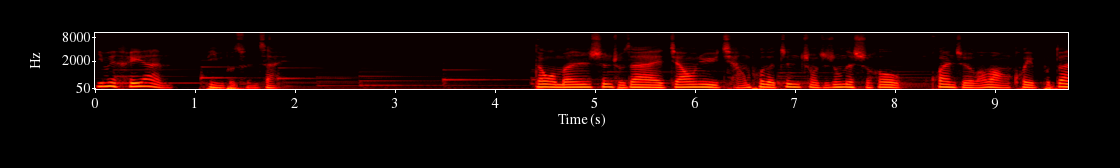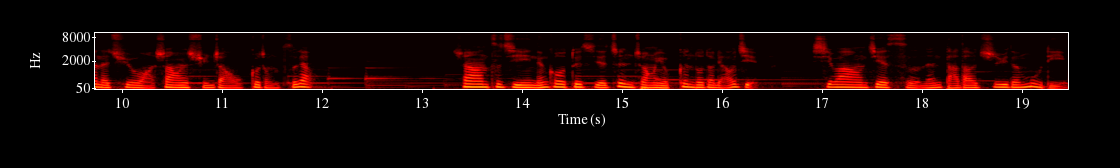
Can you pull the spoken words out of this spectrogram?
因为黑暗并不存在。当我们身处在焦虑、强迫的症状之中的时候，患者往往会不断的去网上寻找各种资料，让自己能够对自己的症状有更多的了解，希望借此能达到治愈的目的。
